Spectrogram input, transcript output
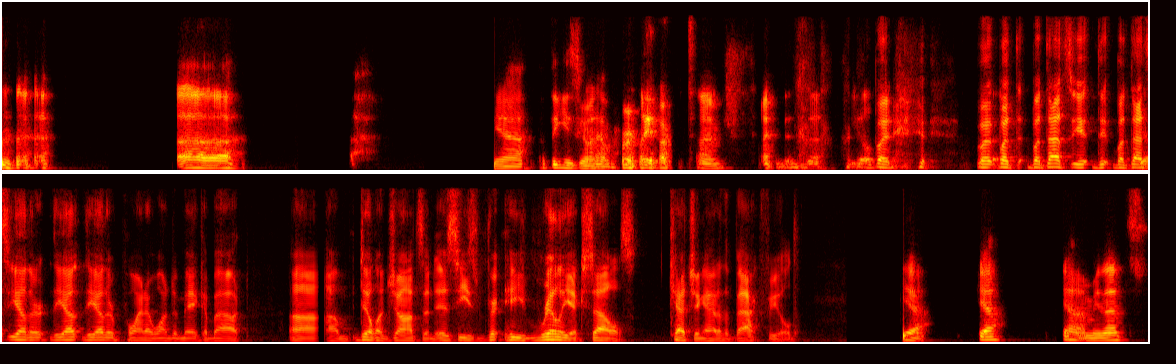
uh, yeah, I think he's going to have a really hard time finding the field. but, but, but, but that's the, but that's yeah. the other, the, the other point I wanted to make about um, Dillon Johnson is he's he really excels catching out of the backfield. Yeah, yeah, yeah. I mean that's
